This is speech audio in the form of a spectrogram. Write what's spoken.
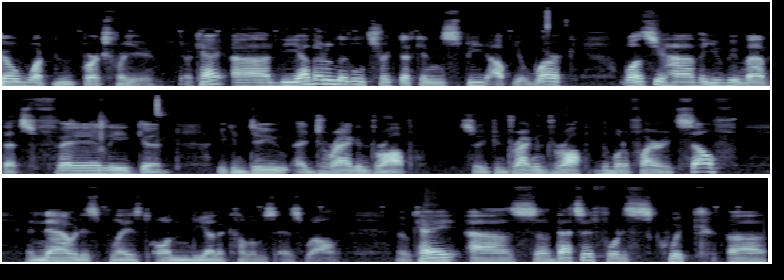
Go what works for you. Okay. Uh, the other little trick that can speed up your work once you have a UV map that's fairly good, you can do a drag and drop. So you can drag and drop the modifier itself, and now it is placed on the other columns as well. Okay, uh, so that's it for this quick uh,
